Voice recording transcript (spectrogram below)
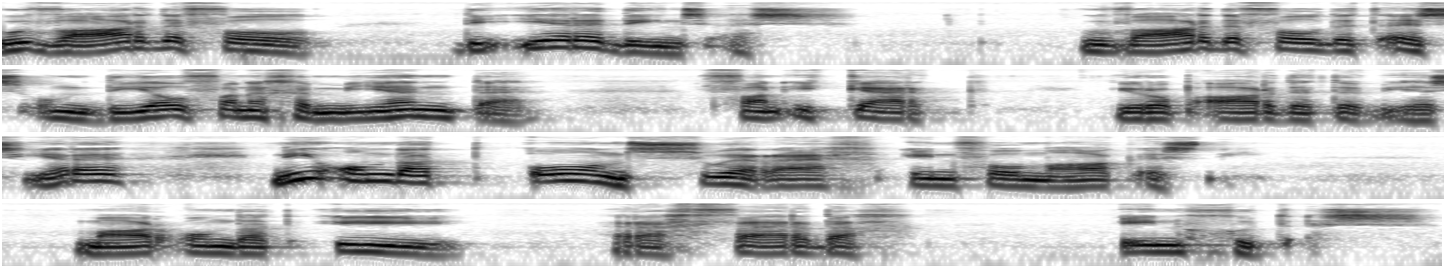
hoe waardevol die erediens is. Hoe waardevol dit is om deel van 'n gemeente van u kerk hier op aarde te wees. Here, nie omdat ons so reg en volmaak is nie, maar omdat U regverdig en goed is.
